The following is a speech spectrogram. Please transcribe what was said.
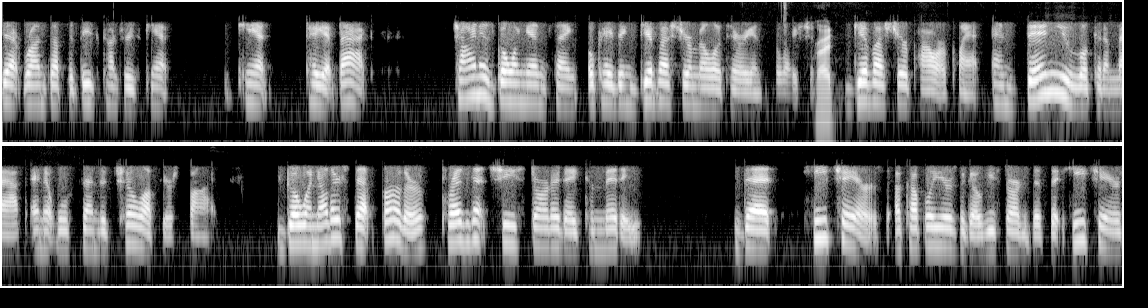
debt runs up that these countries can't can't pay it back China's going in saying, okay, then give us your military installation, right. give us your power plant. And then you look at a map and it will send a chill up your spine. Go another step further, President Xi started a committee that he chairs a couple of years ago. He started this, that he chairs,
